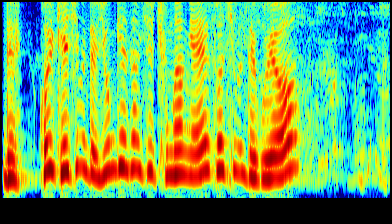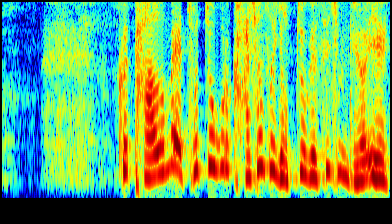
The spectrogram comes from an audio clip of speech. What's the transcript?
네, 거기 계시면 돼요. 윤계상 씨 중앙에 서시면 되고요. 그 다음에 저쪽으로 가셔서 옆쪽에 쓰시면 돼요. 예,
